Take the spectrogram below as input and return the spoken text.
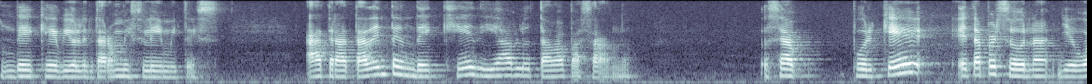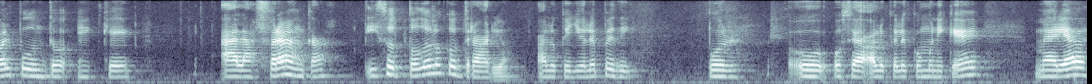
de que violentaron mis límites, a tratar de entender qué diablo estaba pasando. O sea, ¿por qué esta persona llegó al punto en que a la franca hizo todo lo contrario a lo que yo le pedí por o, sea, a lo que le comuniqué, me haría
